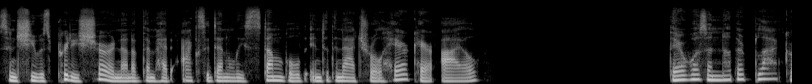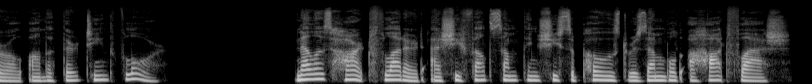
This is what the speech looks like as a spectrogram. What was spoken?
since she was pretty sure none of them had accidentally stumbled into the natural hair care aisle, there was another black girl on the 13th floor. Nella's heart fluttered as she felt something she supposed resembled a hot flash.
